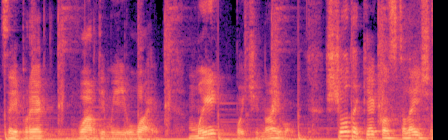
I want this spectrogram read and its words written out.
цей проект вартий моєї уваги. Ми починаємо. Що таке Constellation?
